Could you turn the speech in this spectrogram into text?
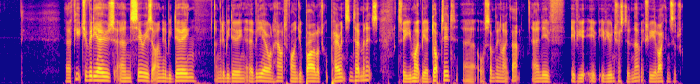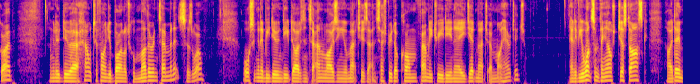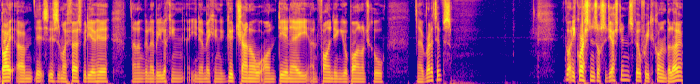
Uh, future videos and series that I'm going to be doing I'm going to be doing a video on how to find your biological parents in 10 minutes. So you might be adopted uh, or something like that. And if if you if, if you're interested in that make sure you like and subscribe I'm going to do a how to find your biological mother in 10 minutes as well. Also going to be doing deep dives into analysing your matches at Ancestry.com, Family Tree DNA, GEDmatch and MyHeritage. And if you want something else, just ask. I don't bite. Um, this, this is my first video here, and I'm going to be looking, you know, making a good channel on DNA and finding your biological uh, relatives. If you've got any questions or suggestions, feel free to comment below.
